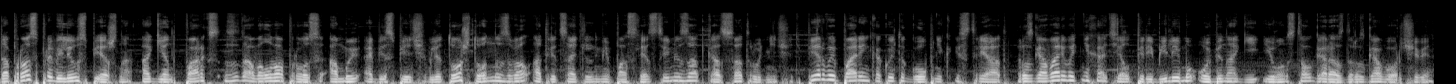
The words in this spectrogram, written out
Допрос провели успешно. Агент Паркс задавал вопросы, а мы обеспечивали то, что он называл отрицательными последствиями за отказ сотрудничать. Первый парень какой-то гопник из триад. Разговаривать не хотел, перебили ему обе ноги, и он стал гораздо разговорчивее.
